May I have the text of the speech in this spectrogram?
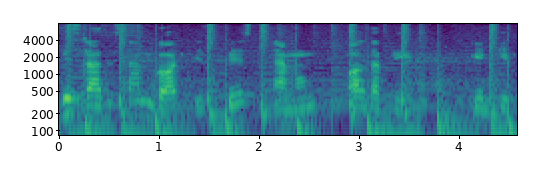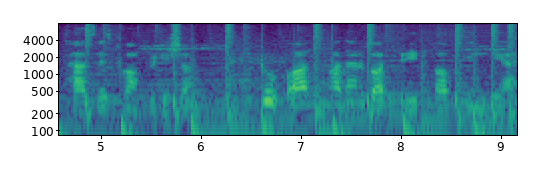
This Rajasthan god is best among all the breeds. It gives highest competition to all other god breed of India.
